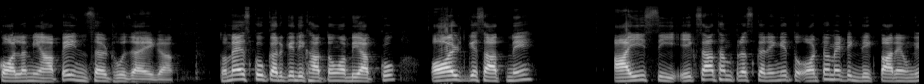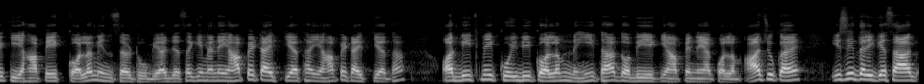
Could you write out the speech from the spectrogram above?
कॉलम यहाँ पे इंसर्ट हो जाएगा। तो मैं इसको करके दिखाता हूँ अभी आपको। ऑल्ट के साथ में आई सी एक साथ हम प्रेस करेंगे तो ऑटोमेटिक देख पा रहे होंगे कि यहाँ पे एक कॉलम इंसर्ट हो गया। जैसा कि मैंने यहाँ पे टाइप किया था, यहाँ पे टाइप किया था और बीच में कोई भी कॉलम नहीं था तो अभी एक यहाँ पे नया कॉलम आ चुका है। इसी तरीके से आग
